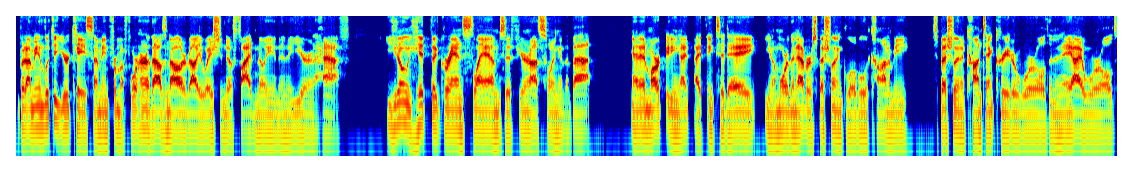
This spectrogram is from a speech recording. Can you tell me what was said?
But I mean, look at your case. I mean, from a four hundred thousand dollar valuation to five million in a year and a half, you don't hit the grand slams if you're not swinging the bat. And in marketing, I, I think today, you know, more than ever, especially in global economy, especially in a content creator world and an AI world,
